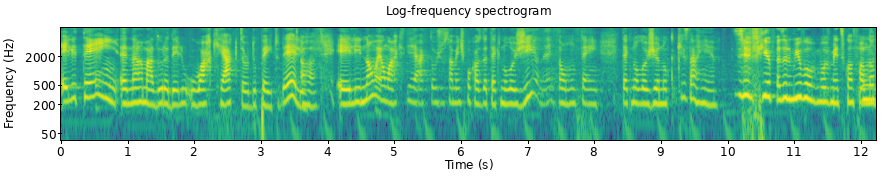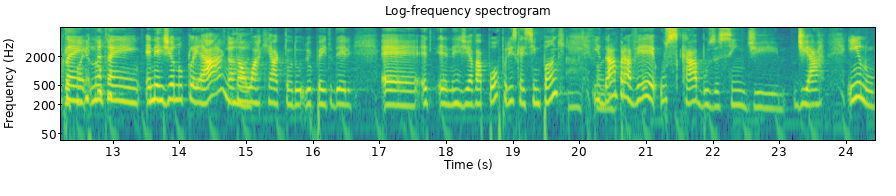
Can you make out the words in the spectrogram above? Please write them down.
ele tem eh, na armadura dele o arc reactor do peito dele. Aham. Ele não é um arc reactor justamente por causa da tecnologia, né? Então não tem tecnologia no. O que você tá rindo? Você fica fazendo mil movimentos quando fala não no microfone. tem, não tem energia nuclear, então o arc reactor do, do peito dele é, é energia a vapor, por isso que é steampunk. Ah, que e foda. dá pra ver os cabos assim de, de ar indo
